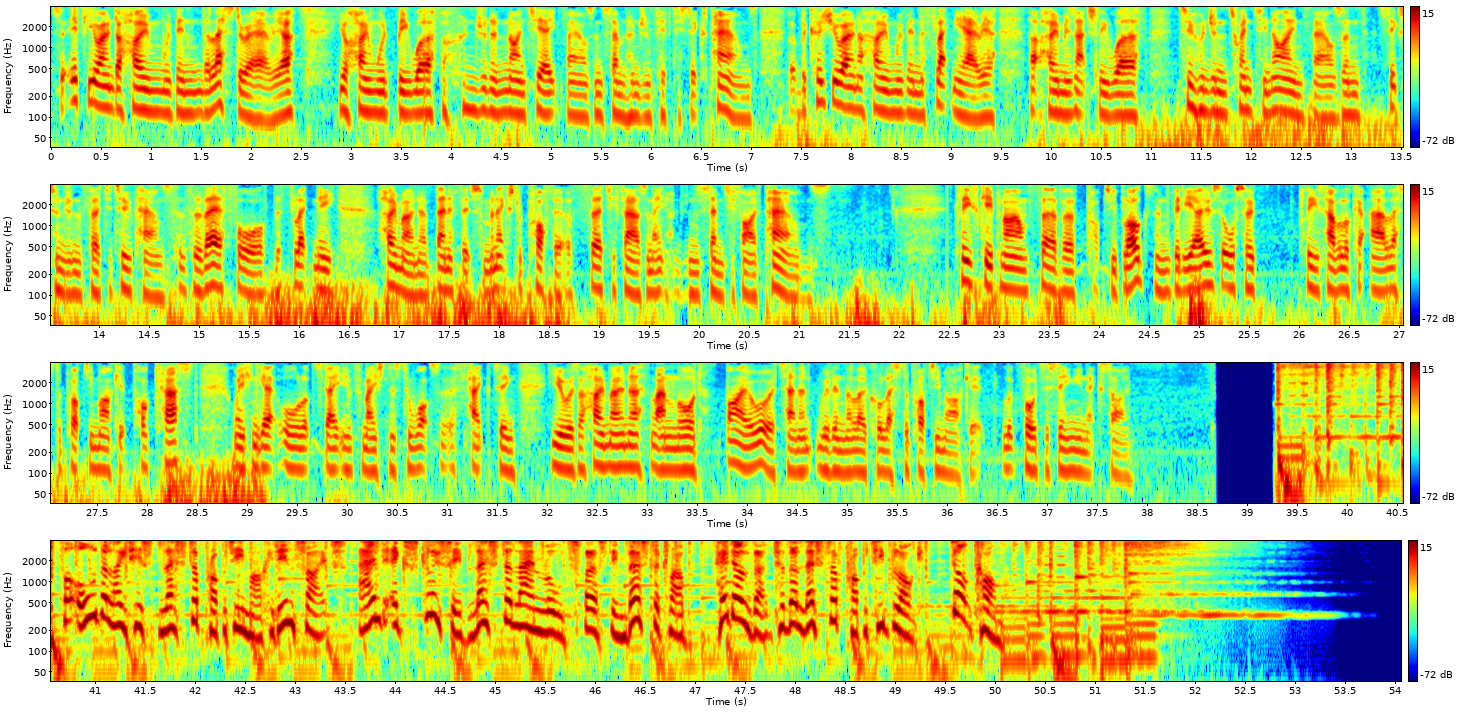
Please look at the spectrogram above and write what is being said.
So, if you owned a home within the Leicester area, your home would be worth £198,756. But because you own a home within the Fleckney area, that home is actually worth £229,632. So, therefore, the Fleckney homeowner benefits from an extra profit of £30,875. Please keep an eye on further property blogs and videos. Also, please have a look at our Leicester Property Market podcast, where you can get all up to date information as to what's affecting you as a homeowner, landlord, buyer, or a tenant within the local Leicester property market. Look forward to seeing you next time. For all the latest Leicester property market insights and exclusive Leicester Landlords First Investor Club, head over to the leicesterpropertyblog.com.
